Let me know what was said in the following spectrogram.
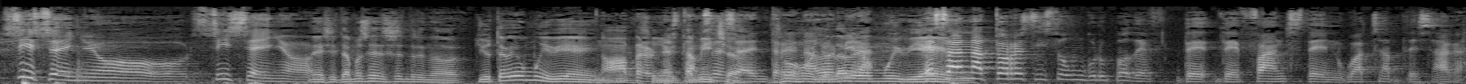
Sí, señor. Sí, señor. Necesitamos ese entrenador. Yo te veo muy bien. No, pero señorita necesitamos Micha. ese entrenador. No, yo la mira. veo muy bien. Esa Ana Torres hizo un grupo de, de, de fans de, en WhatsApp de Saga.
